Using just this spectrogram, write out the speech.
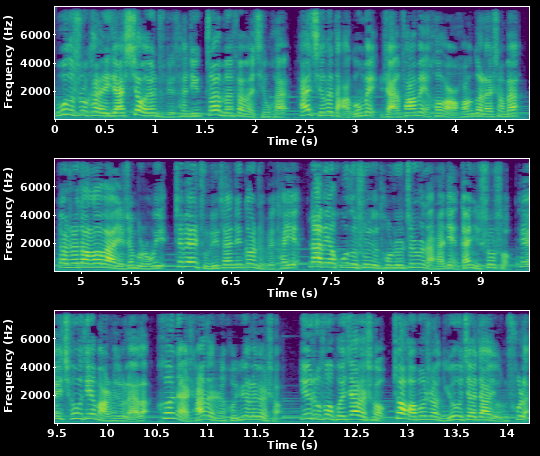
胡子叔开了一家校园主题餐厅，专门贩卖情怀，还请了打工妹、染发妹和耳环哥来上班。要说当老板也真不容易。这边主题餐厅刚准备开业，那边胡子叔就通知珍珠奶茶店赶紧收手，因为秋天马上就来了，喝奶茶的人会越来越少。女主妇回家的时候，正好碰上女幼教家有人出来，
